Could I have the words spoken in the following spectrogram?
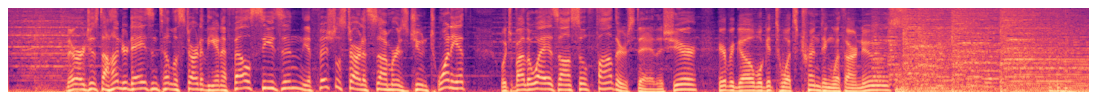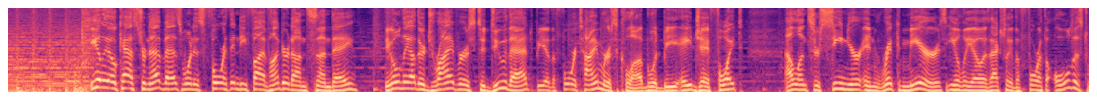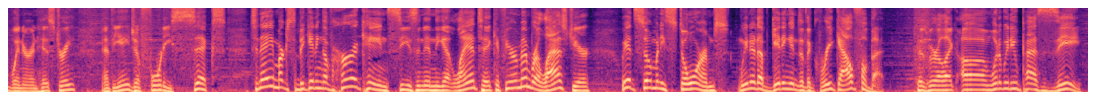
There are just 100 days until the start of the NFL season. The official start of summer is June 20th, which, by the way, is also Father's Day this year. Here we go. We'll get to what's trending with our news. Elio Castroneves won his fourth Indy 500 on Sunday. The only other drivers to do that via the Four Timers Club would be AJ Foyt, Al Unser Sr., and Rick Mears. Elio is actually the fourth oldest winner in history at the age of 46. Today marks the beginning of hurricane season in the Atlantic. If you remember last year, we had so many storms, we ended up getting into the Greek alphabet because we were like, uh, what do we do past Z?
